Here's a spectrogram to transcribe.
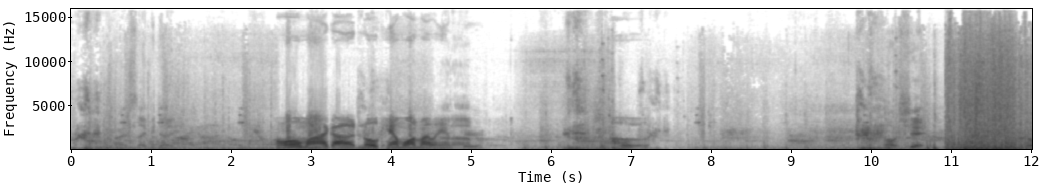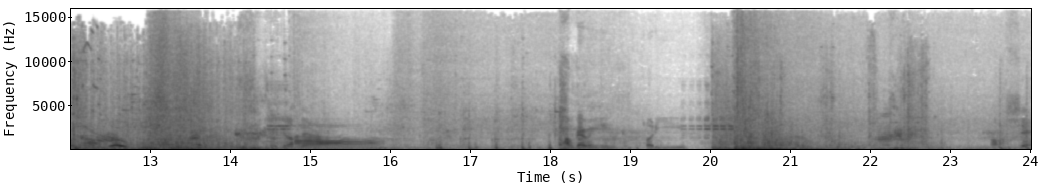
Alright, snipey dice. Oh my god, no camo on my. Lancer. Oh, Oh shit! Go! Yo, get up there! ah. I'm grabbing in, buddy. Oh shit!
